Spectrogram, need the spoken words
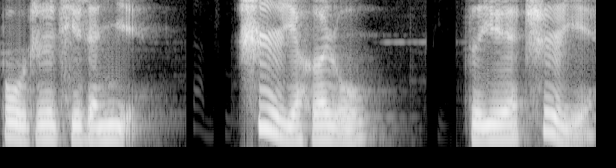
不知其人也。赤也何如？”子曰：“赤也，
